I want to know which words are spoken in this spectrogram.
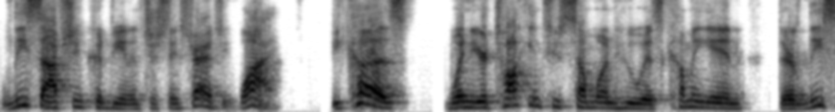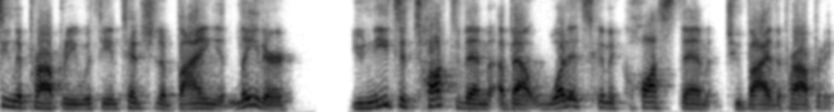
lease option could be an interesting strategy. Why? Because when you're talking to someone who is coming in, they're leasing the property with the intention of buying it later, you need to talk to them about what it's going to cost them to buy the property.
